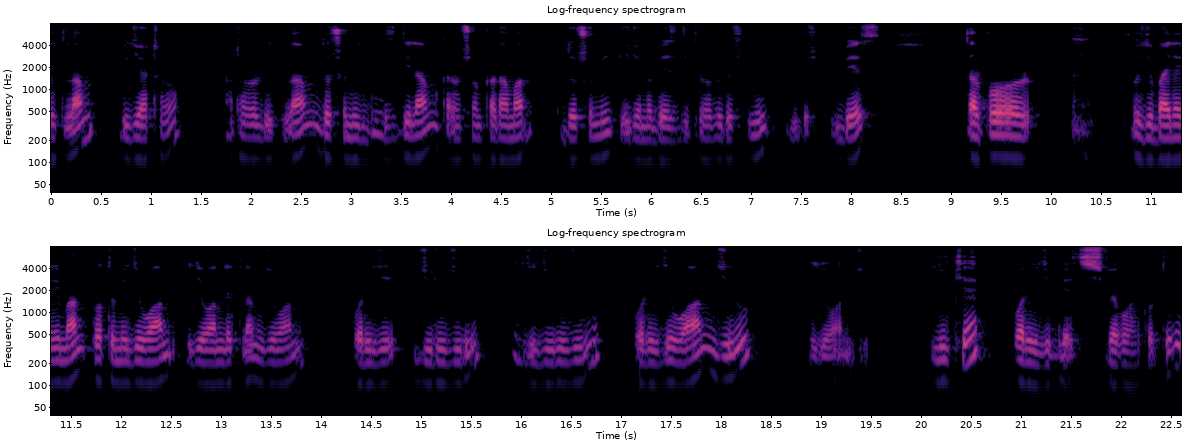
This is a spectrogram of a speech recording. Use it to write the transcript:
লিখলাম এই যে আঠারো আঠারো লিখলাম দশমিক বেস দিলাম কারণ সংখ্যাটা আমার দশমিক এই জন্য বেস দিতে হবে দশমিক দশমিক বেস তারপর ওই যে বাইনারি মান প্রথমে যে ওয়ান এই যে ওয়ান লিখলাম এই যে ওয়ান পরে যে জিরো জিরো এই যে জিরো জিরো পরে যে ওয়ান জিরো এই যে ওয়ান জিরো লিখে পরে এই যে বেস ব্যবহার করতে হবে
